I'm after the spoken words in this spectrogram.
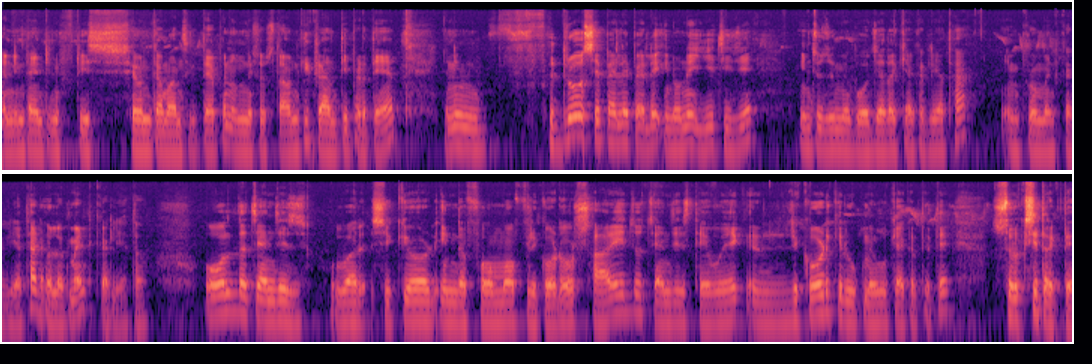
यानी 1957 का मान सकते हैं। अपन उन्नीस सौ सत्तावन की क्रांति पढ़ते हैं। यानी विद्रोह से पहले पहले इन्होंने ये चीज़ें इन चीज़ों में बहुत ज़्यादा क्या कर लिया था? इम्प्रूवमेंट कर लिया था डेवलपमेंट कर लिया था। All the changes were secured in the form of record और सारे जो चेंजेस थे, वो एक रिकॉर्ड के रूप में वो क्या करते थे? सुरक्षित रखते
